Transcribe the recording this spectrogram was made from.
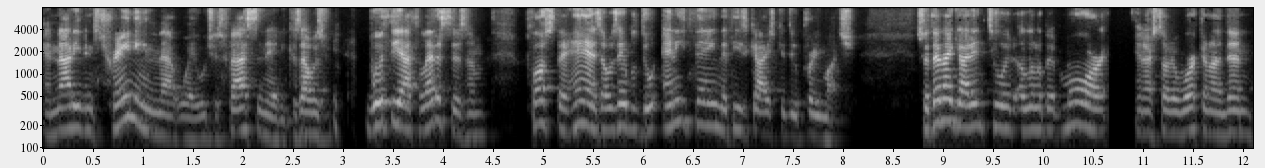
and not even training in that way, which was fascinating because I was with the athleticism plus the hands, I was able to do anything that these guys could do pretty much. So then I got into it a little bit more and I started working on it. then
